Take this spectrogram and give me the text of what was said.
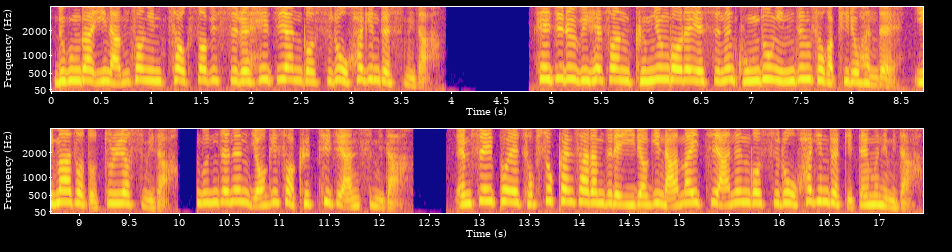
누군가 이 남성인 척 서비스를 해지한 것으로 확인됐습니다. 해지를 위해선 금융거래에 쓰는 공동인증서가 필요한데 이마저도 뚫렸습니다. 문제는 여기서 그치지 않습니다. 엠세이퍼에 접속한 사람들의 이력이 남아있지 않은 것으로 확인됐기 때문입니다.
